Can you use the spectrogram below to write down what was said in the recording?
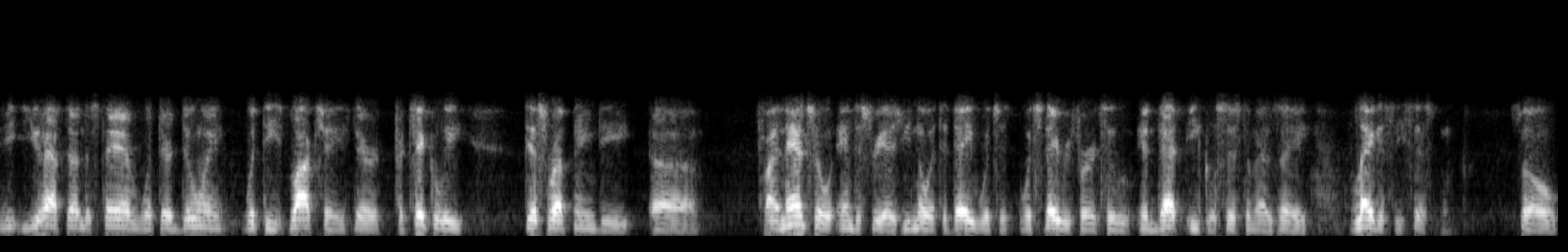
you have to understand what they're doing with these blockchains. They're particularly disrupting the uh, financial industry as you know it today, which is which they refer to in that ecosystem as a legacy system. So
